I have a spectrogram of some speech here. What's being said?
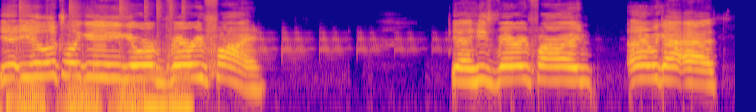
You, you look like you're very fine. Yeah, he's very fine. And we got ads.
